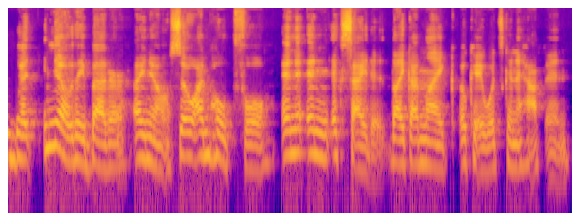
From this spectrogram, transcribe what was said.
but no they better. I know. So i'm hopeful and and excited. Like i'm like okay what's going to happen?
